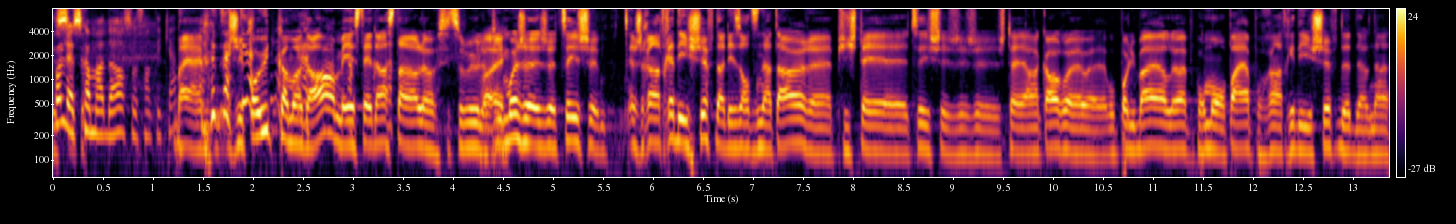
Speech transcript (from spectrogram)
Pas le Commodore 64? Ben, j'ai pas eu de Commodore, mais c'était dans ce temps-là, si tu veux. Là. Puis moi, je, je, je, je, rentrais des chiffres dans des ordinateurs, euh, puis j'étais j'étais encore euh, au Polybert là, pour mon père pour rentrer des chiffres de, dans,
